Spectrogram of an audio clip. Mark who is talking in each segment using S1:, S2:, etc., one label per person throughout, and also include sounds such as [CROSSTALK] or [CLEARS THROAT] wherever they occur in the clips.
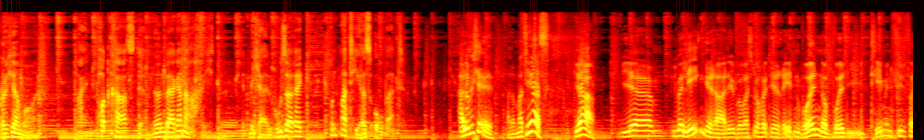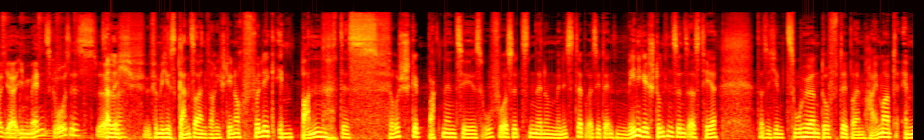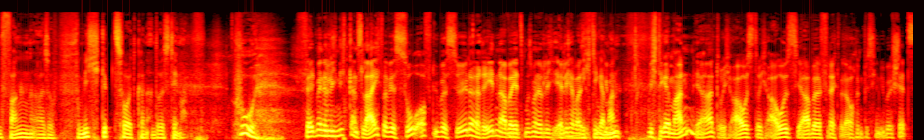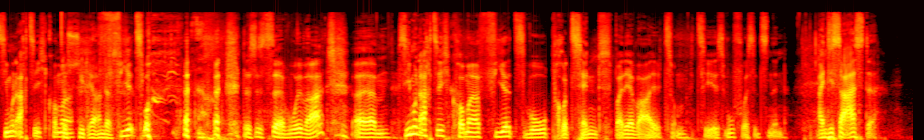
S1: Horcher Moll, ein Podcast der Nürnberger Nachrichten mit Michael Husarek und Matthias Obert.
S2: Hallo Michael.
S3: Hallo Matthias.
S2: Ja, wir überlegen gerade, über was wir heute reden wollen, obwohl die Themenvielfalt ja immens groß ist.
S3: Äh, also ich, für mich ist ganz einfach, ich stehe noch völlig im Bann des frisch gebackenen CSU-Vorsitzenden und Ministerpräsidenten. Wenige Stunden sind es erst her, dass ich ihm zuhören durfte beim Heimatempfang. Also für mich gibt es heute kein anderes Thema.
S2: Puh, Fällt mir natürlich nicht ganz leicht, weil wir so oft über Söder reden, aber jetzt muss man natürlich ehrlicherweise
S3: Wichtiger zugeben, Mann.
S2: Wichtiger Mann, ja, durchaus, durchaus, ja, aber vielleicht wird er auch ein bisschen überschätzt. 87,
S3: das sieht er anders.
S2: 42, [LAUGHS] das ist äh, wohl wahr. Ähm, 87,42 Prozent bei der Wahl zum CSU-Vorsitzenden. Ein Desaster.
